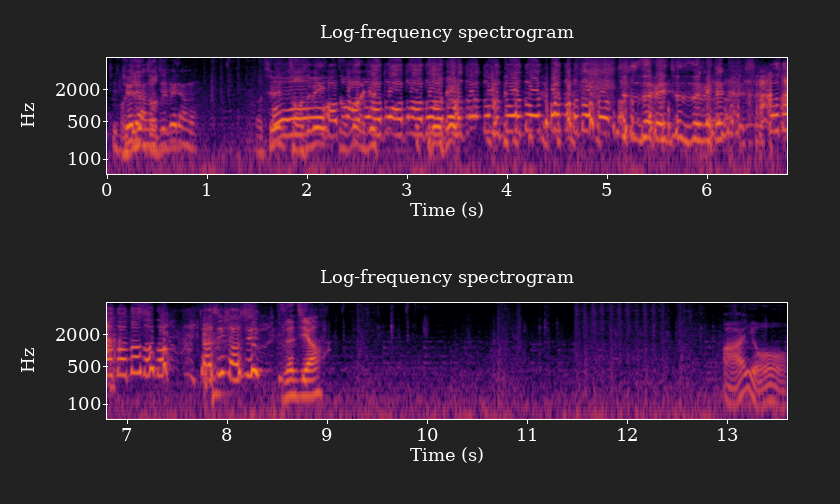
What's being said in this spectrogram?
解决两个，解决两个。我这边走这边哦走过来就多少多少多少多少多少多少多少多少多少多少多少多就是这边就是这边，少多少多少多少，小心小心！直升机啊，哎呦，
